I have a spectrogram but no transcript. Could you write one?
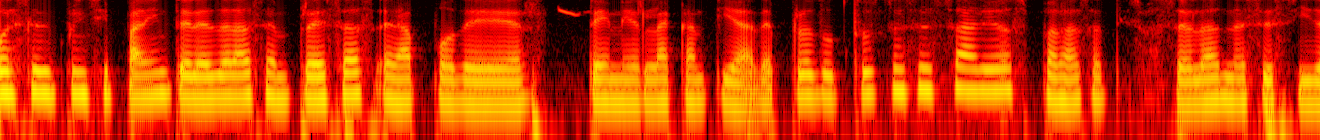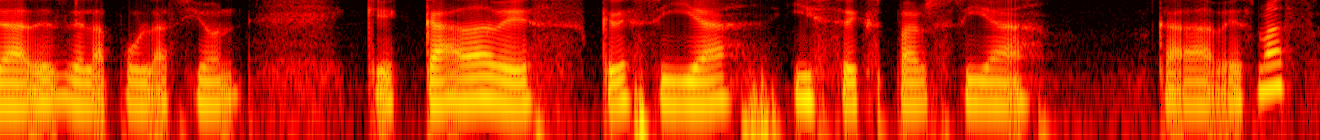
pues el principal interés de las empresas era poder tener la cantidad de productos necesarios para satisfacer las necesidades de la población que cada vez crecía y se esparcía cada vez más.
